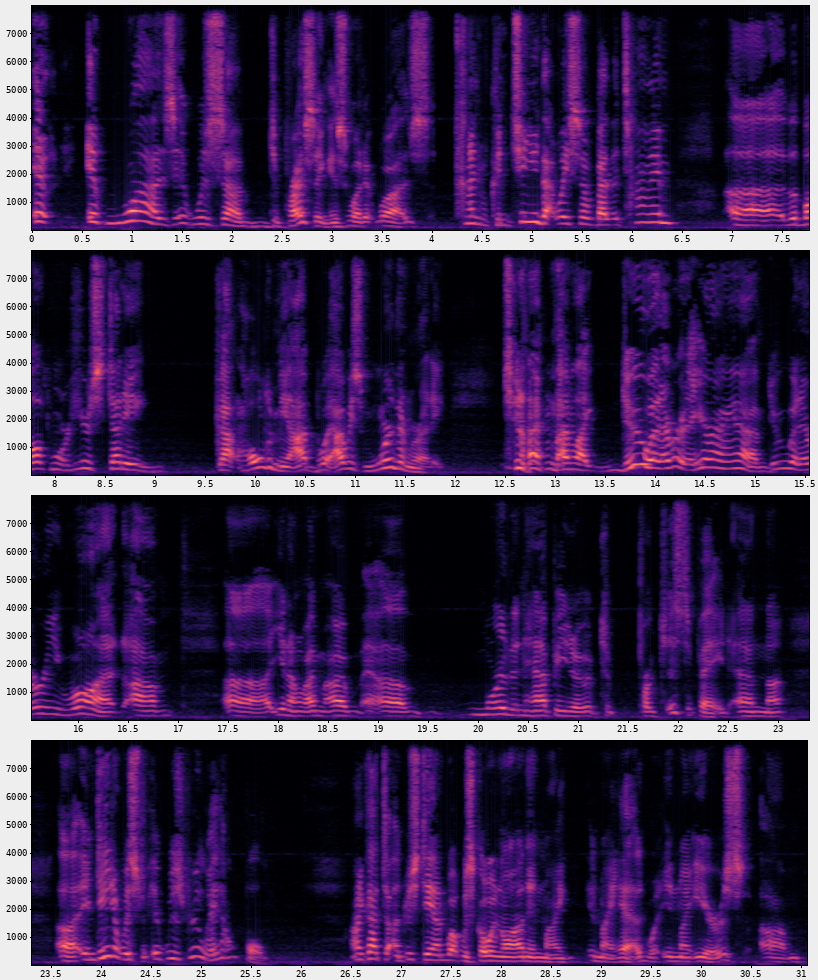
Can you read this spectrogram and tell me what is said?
It it was. It was uh, depressing, is what it was. Kind of continued that way. So by the time uh, the Baltimore Hears study got hold of me, I boy, I was more than ready. You know, I'm, I'm like, do whatever. Here I am. Do whatever you want. Um, uh, you know, I'm, I'm uh, more than happy to, to participate. And uh, indeed, it was it was really helpful. I got to understand what was going on in my in my head, in my ears. Um,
